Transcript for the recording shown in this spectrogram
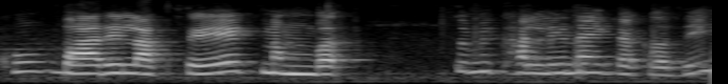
खूप भारी लागते एक नंबर. तुम्ही खाल्ली नाही का कधी?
